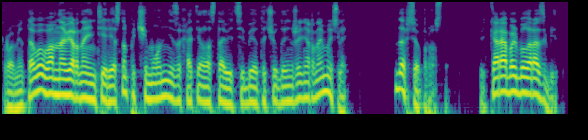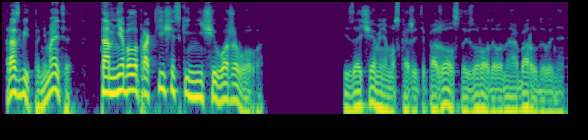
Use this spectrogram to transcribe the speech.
Кроме того, вам, наверное, интересно, почему он не захотел оставить себе это чудо инженерной мысли. Да все просто. Ведь корабль был разбит. Разбит, понимаете? Там не было практически ничего живого. И зачем ему, скажите, пожалуйста, изуродованное оборудование?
